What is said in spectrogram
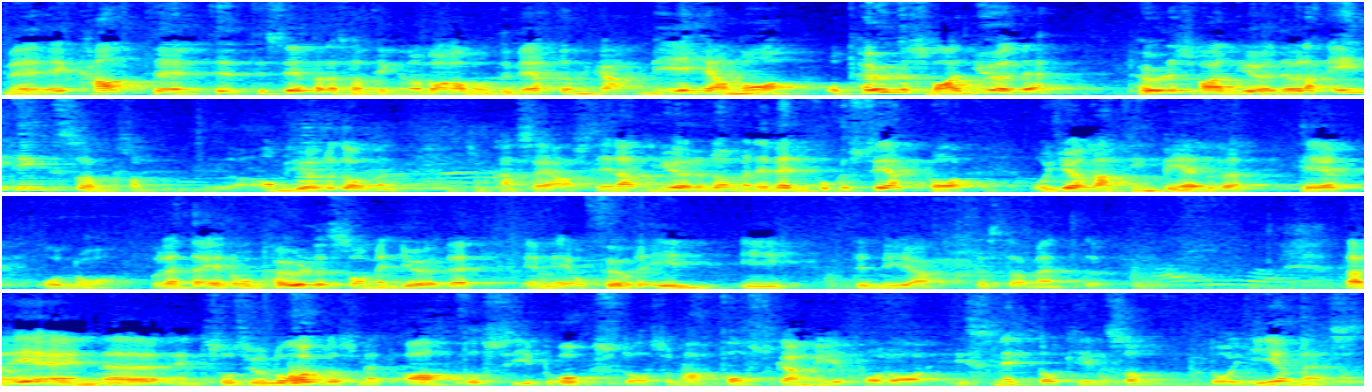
Vi er kalt til, å se på disse tingene og være motivert til at vi er her nå. Og Paulus var en jøde. Paulus var en jøde, og Det er én ting som, som, om jødedommen som kan sies. Det er at Jødedommen er veldig fokusert på å gjøre ting bedre her og nå. Og Dette er noe Paulus som en jøde er med å føre inn i Det nye testamentet. Der er en, eh, en sosiolog som heter Arthur C. Brooks, da, som har forska mye på da, i snitt og hvem som da gir mest.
